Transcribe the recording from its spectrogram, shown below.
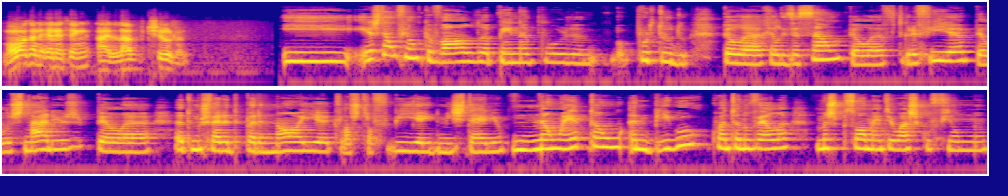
More than anything, I love children. E este é um filme que vale a pena por, por tudo. Pela realização, pela fotografia, pelos cenários, pela atmosfera de paranoia, claustrofobia e de mistério. Não é tão ambíguo quanto a novela, mas pessoalmente eu acho que o filme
